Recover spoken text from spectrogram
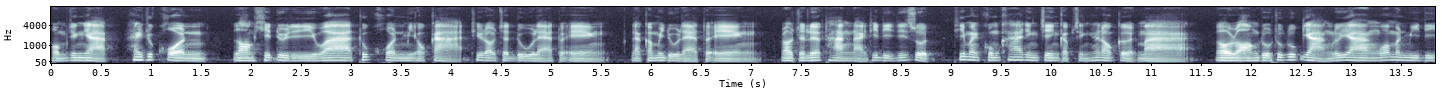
ผมจึงอยากให้ทุกคนลองคิดดูดีๆ ว่าทุกคนมีโอกาสที่เราจะดูแลตัวเอง แล้วก็ไม่ดูแลตัวเอง เราจะเลือกทางไหนที่ดีที่สุด ที่มันคุ้มค่าจริง ๆ กับสิ่งที่เราเกิดมา เราลองดูทุกๆ อย่างหรือยังว่ามันมีดี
